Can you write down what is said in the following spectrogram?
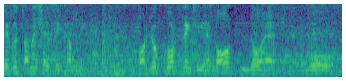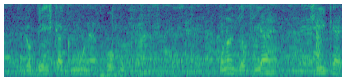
یہ کوئی تانا شاہی سے کم نہیں۔ اور جو کورٹ نے کی ہے لاء جو ہے، وہ جو دیش کا قانون ہے، وہ اوپر ہے۔ انہوں نے جو کیا ہے، ٹھیک ہے۔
